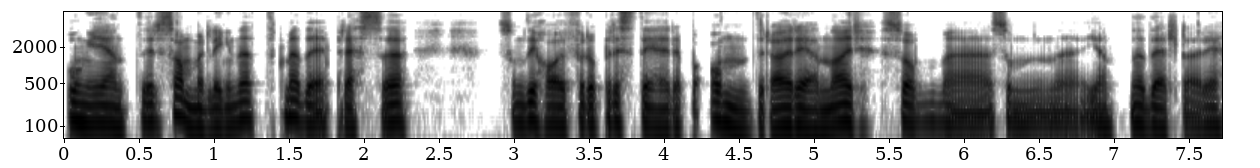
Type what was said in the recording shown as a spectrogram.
unge jenter, sammenlignet med det presset som de har for å prestere på andre arenaer som, eh, som jentene deltar i?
